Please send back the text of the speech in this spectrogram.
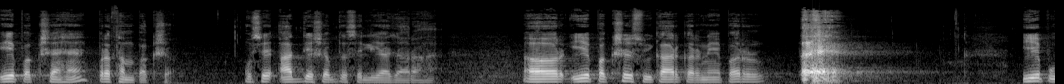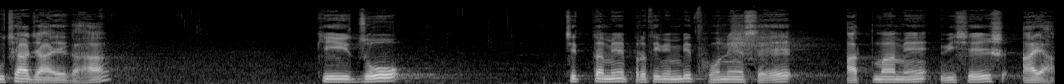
ये पक्ष है प्रथम पक्ष। उसे आद्य शब्द से लिया जा रहा है। और ये पक्ष स्वीकार करने पर ये पूछा जाएगा कि जो चित्त में प्रतिबिंबित होने से आत्मा में विशेष आया,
